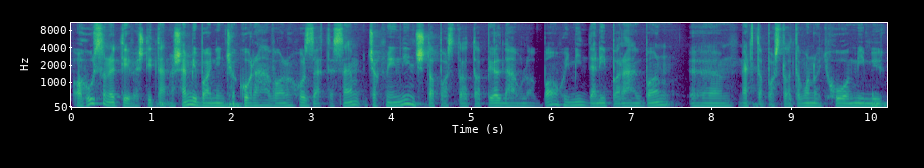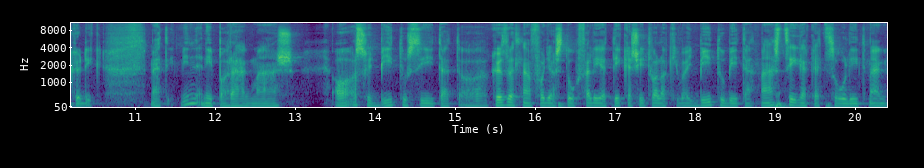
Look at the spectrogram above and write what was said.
A 25 éves titána semmi baj nincs a korával, hozzáteszem, csak még nincs tapasztalata például abban, hogy minden iparágban ö, megtapasztalta volna, hogy hol mi működik. Mert itt minden iparág más, az, hogy B2C, tehát a közvetlen fogyasztók felé értékesít valaki, vagy B2B, tehát más cégeket szólít meg,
